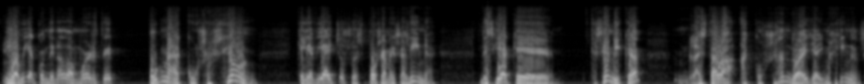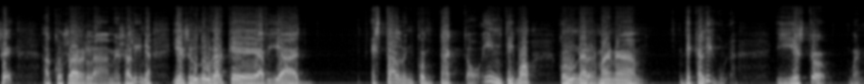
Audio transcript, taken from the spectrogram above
lo había condenado a muerte por una acusación que le había hecho su esposa Mesalina. Decía que, que la estaba acosando a ella, imagínense, acosarla a Mesalina. Y en segundo lugar que había estado en contacto íntimo con una hermana de Calígula. Y esto, bueno,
